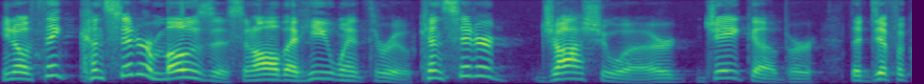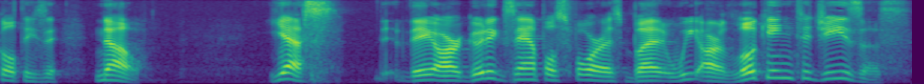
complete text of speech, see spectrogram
you know, think, consider Moses and all that he went through. Consider Joshua or Jacob or the difficulties. No. Yes, they are good examples for us, but we are looking to Jesus.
